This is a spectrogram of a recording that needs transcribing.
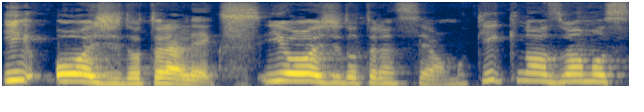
e hoje, doutor Alex, e hoje, doutor Anselmo, o que, que nós vamos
